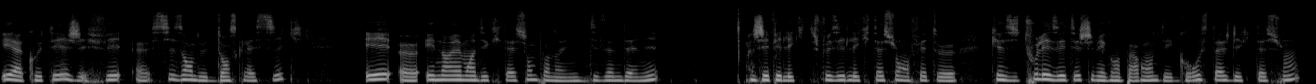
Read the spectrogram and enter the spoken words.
Et à côté, j'ai fait euh, six ans de danse classique et euh, énormément d'équitation pendant une dizaine d'années. J'ai fait je faisais de l'équitation en fait quasi tous les étés chez mes grands-parents, des gros stages d'équitation.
